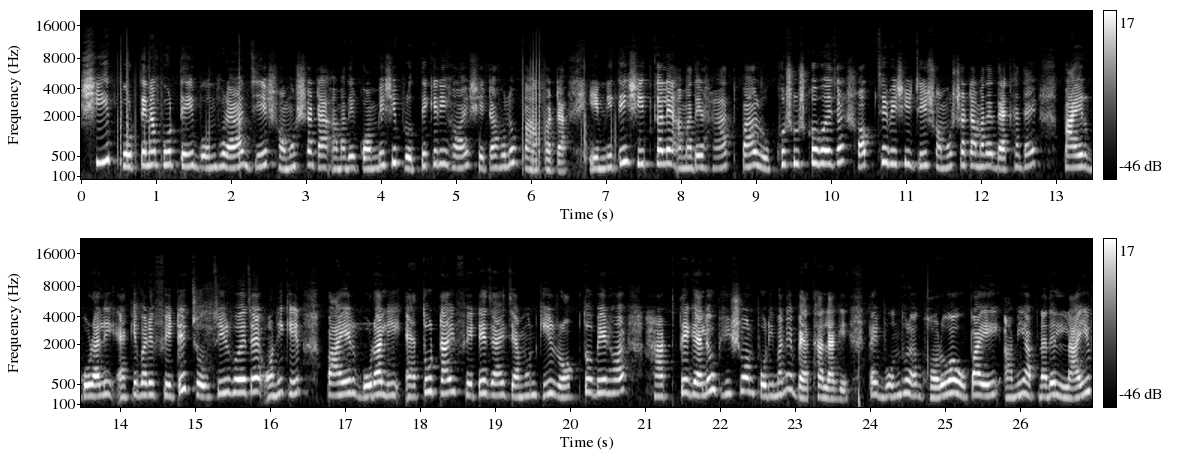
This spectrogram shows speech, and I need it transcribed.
শীত পড়তে না পড়তেই বন্ধুরা যে সমস্যাটা আমাদের কম বেশি প্রত্যেকেরই হয় সেটা হলো পা ফাটা। এমনিতেই শীতকালে আমাদের হাত, পা রুক্ষ শুষ্ক হয়ে যায়। সবচেয়ে বেশি যে সমস্যাটা আমাদের দেখা দেয়, পায়ের গোড়ালি একেবারে ফেটে চৌচির হয়ে যায়। অনেকের পায়ের গোড়ালি এতটাই ফেটে যায় যেমন কি রক্ত বের হয়, হাঁটতে গেলেও ভীষণ পরিমাণে ব্যথা লাগে। তাই বন্ধুরা ঘরোয়া উপায়েই আমি আপনাদের লাইভ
